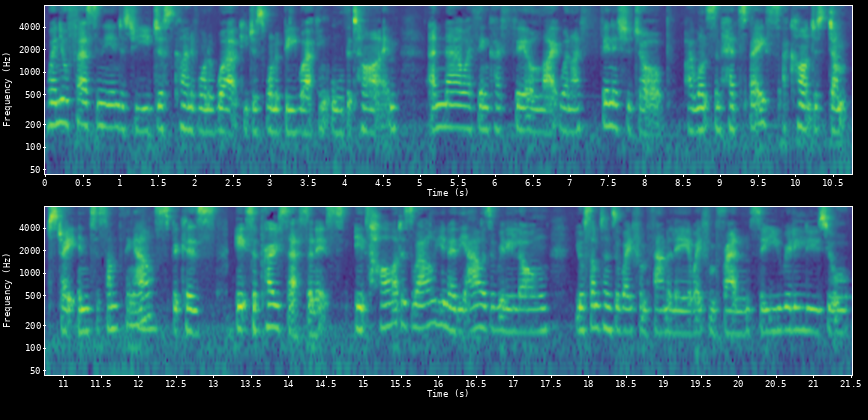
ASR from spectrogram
when you're first in the industry, you just kind of want to work, you just want to be working all the time. And now I think I feel like when I finish a job, I want some headspace. I can't just jump straight into something mm. else because it's a process and it's it's hard as well. You know, the hours are really long you're sometimes away from family, away from friends, so you really lose your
